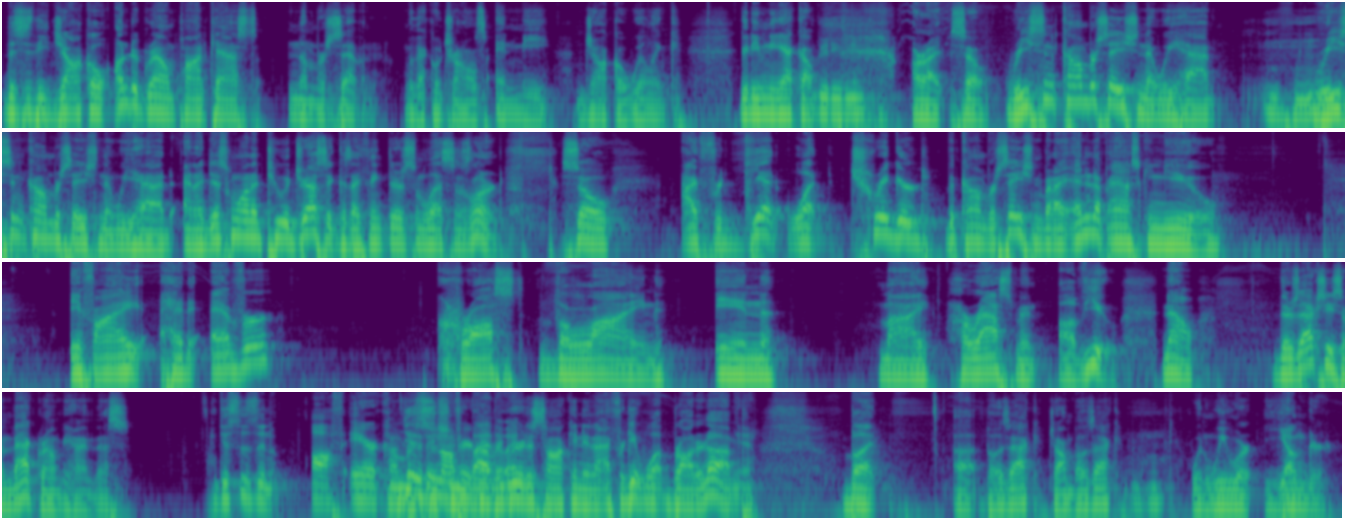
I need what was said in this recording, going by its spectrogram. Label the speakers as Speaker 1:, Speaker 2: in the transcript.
Speaker 1: This is the Jocko Underground Podcast number seven with Echo Charles and me, Jocko Willink. Good evening, Echo.
Speaker 2: Good evening.
Speaker 1: All right. So, recent conversation that we had, mm-hmm. recent conversation that we had, and I just wanted to address it because I think there's some lessons learned. So, I forget what triggered the conversation, but I ended up asking you if I had ever crossed the line in my harassment of you. Now, there's actually some background behind this.
Speaker 2: This is an off-air
Speaker 1: Yeah,
Speaker 2: conversation.
Speaker 1: this is an off-air conversation. We were just talking, and I forget what brought it up.
Speaker 2: Yeah.
Speaker 1: But uh, Bozak, John Bozak,
Speaker 2: Mm-hmm.
Speaker 1: when we were younger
